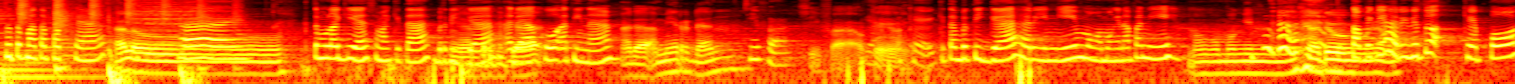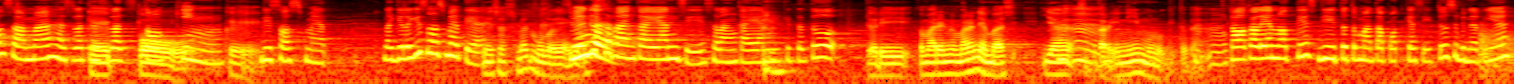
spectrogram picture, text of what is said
Tutup Mata Podcast. Halo. Hai. Ketemu lagi ya sama kita bertiga. Ya, bertiga. Ada aku Atina. Ada Amir dan Siva. Siva. Oke. Ya, Oke, kita bertiga hari ini mau ngomongin apa nih? Mau ngomongin aduh. Topiknya hari ini tuh kepo sama hasrat-hasrat stalking Oke. di sosmed. Lagi-lagi sosmed ya? Ya sosmed mulu ya. Sebenarnya ini serangkaian sih, serangkaian kita tuh Dari kemarin-kemarin ya bahas ya seputar ini mulu gitu kan. Mm, Kalau kalian notice di tutup mata podcast itu sebenarnya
